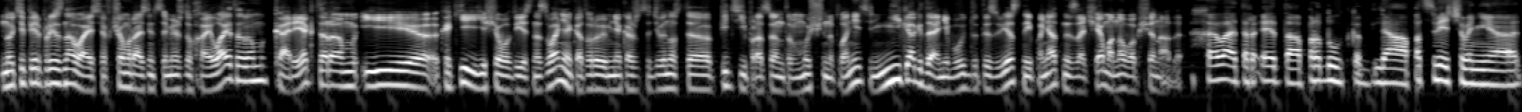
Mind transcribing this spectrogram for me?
Ну, теперь признавайся, в чем разница между хайлайтером, корректором и какие еще вот есть названия, которые, мне кажется, 95% мужчин на планете никогда не будут известны и понятны, зачем оно вообще надо. Хайлайтер — это продукт для подсвечивания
